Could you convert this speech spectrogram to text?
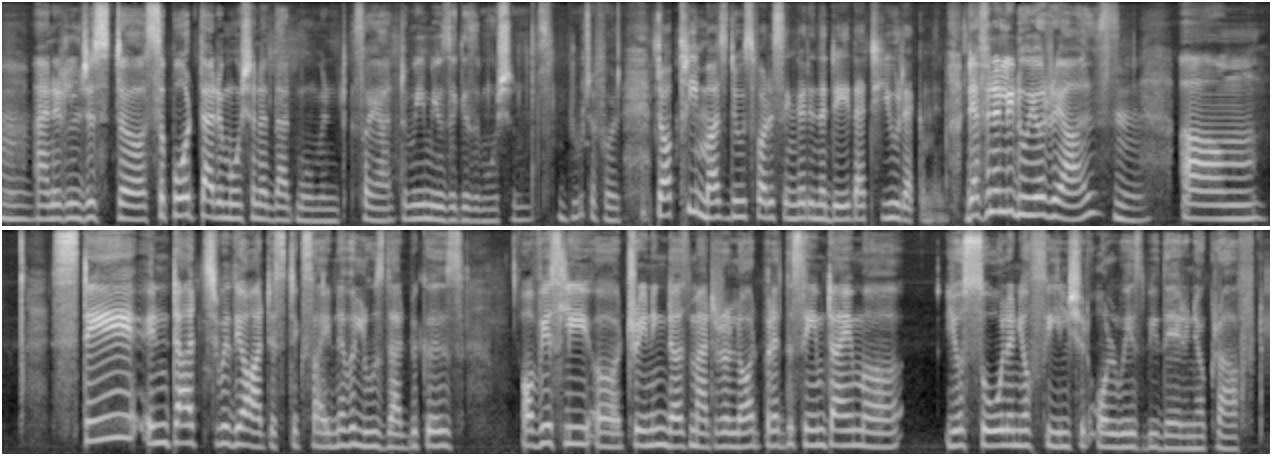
and it'll just uh, support that emotion at that moment. So, yeah, to me, music is emotions. Beautiful. Top three must do's for a singer in the day that you recommend. Definitely do your riyaz. Um, stay in touch with your artistic side. Never lose that because obviously uh, training does matter a lot, but at the same time, uh, your soul and your feel should always be there in your craft.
